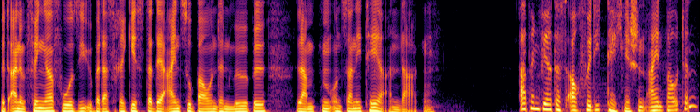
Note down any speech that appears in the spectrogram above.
Mit einem Finger fuhr sie über das Register der einzubauenden Möbel, Lampen und Sanitäranlagen. Haben wir das auch für die technischen Einbauten?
